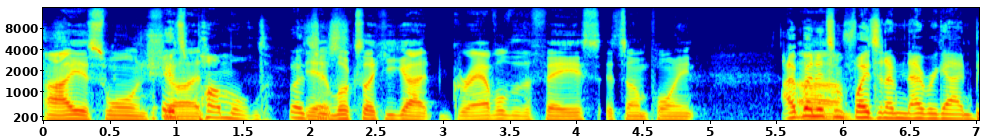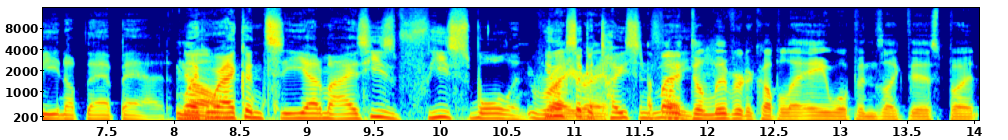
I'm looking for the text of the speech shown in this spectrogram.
eye is swollen shut. it's pummeled. Yeah, just- it looks like he got gravel to the face at some point. I've been in some um, fights and I've never gotten beaten up that bad. No. Like where I couldn't see out of my eyes. He's he's swollen. He right, looks like right. a Tyson I might have delivered a couple of a whoopings like this, but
